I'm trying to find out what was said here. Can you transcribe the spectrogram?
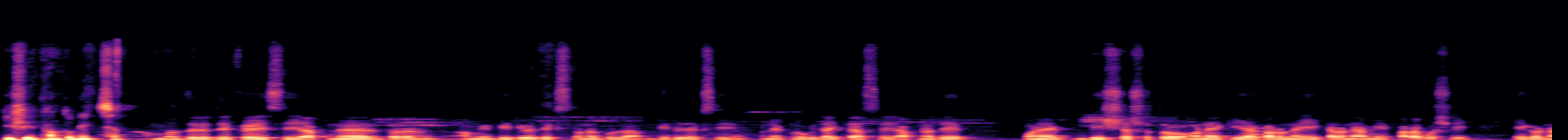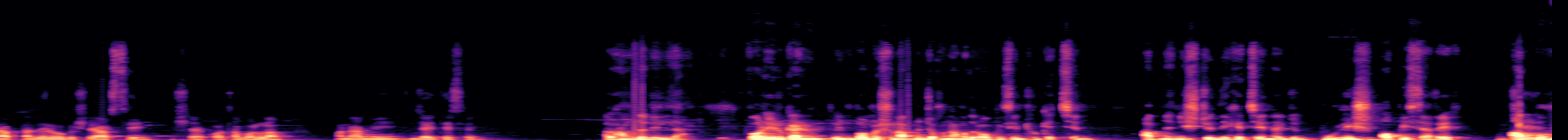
কি সিদ্ধান্ত নিচ্ছেন? আমাদের যে পেয়েছি আপনার ধরেন আমি ভিডিও দেখছি অনেকগুলা ভিডিও দেখছি অনেক লোক যাইতে আছে আপনাদের অনেক বিশ্বাসত অনেক ইয়া কারণে এই কারণে আমি পাড়া বসি এই কারণে আপনাদের অফিসে আসছি সে কথা বললাম মানে আমি যাইতে চাই। আলহামদুলিল্লাহ। পরের ইনফরমেশন আপনি যখন আমাদের অফিসে ঢুকেছেন আপনি নিশ্চয়ই দেখেছেন একজন পুলিশ অফিসারের আপন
